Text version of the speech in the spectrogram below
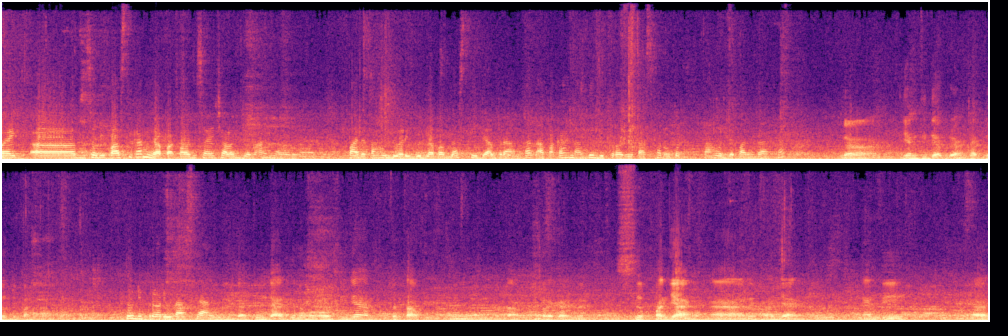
baik. Uh, bisa dipastikan nggak Pak kalau misalnya calon jemaahnya pada tahun 2018 tidak berangkat, apakah nanti diprioritaskan untuk tahun depan berangkat? Nah, yang tidak berangkat tahun depan berangkat. Itu diprioritaskan. Tidak, tunda itu nomor polisinya tetap, hmm. tetap. Mereka sepanjang, nah ini sepanjang. Nanti uh,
